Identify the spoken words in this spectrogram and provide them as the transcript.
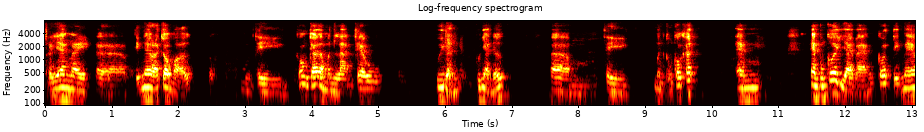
thời gian này uh, tiệm nail đã cho mở. Thì có một cái là mình làm theo quy định của nhà nước. Um, thì mình cũng có khách. Em em cũng có vài bạn có tiệm nail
